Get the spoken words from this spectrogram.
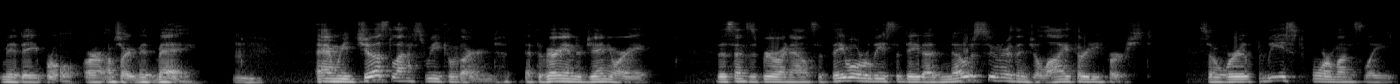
mid April, or I'm sorry, mid May. Mm-hmm. And we just last week learned at the very end of January, the Census Bureau announced that they will release the data no sooner than July 31st. So we're at least four months late.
